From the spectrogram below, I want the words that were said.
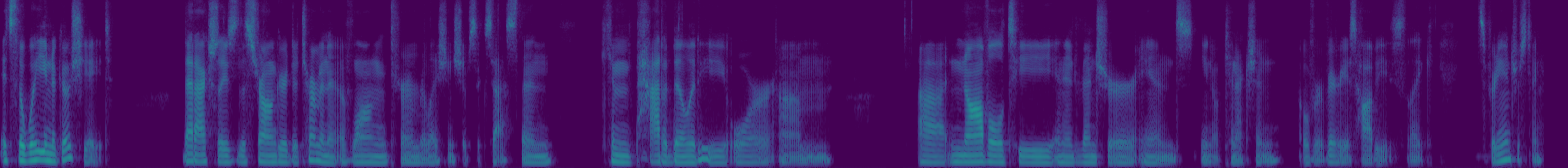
it's the way you negotiate that actually is the stronger determinant of long term relationship success than compatibility or um, uh, novelty and adventure and you know connection over various hobbies like it's pretty interesting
